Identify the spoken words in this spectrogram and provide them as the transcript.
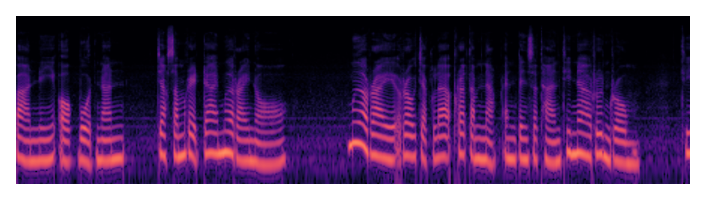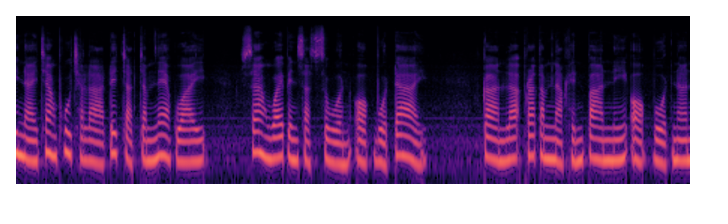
ปานนี้ออกบวชนั้นจะสำเร็จได้เมื่อไรหนอ เมื่อไรเราจักละพระตำหนักอันเป็นสถานที่น่ารื่นรม ที่นายช่างผู้ฉลาดได้จัดจำแนกไว้ สร้างไว้เป็นสัดส่วนออกบวชได้ การละพระตำหนักเห็นปานนี้ออกบวชนั้น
